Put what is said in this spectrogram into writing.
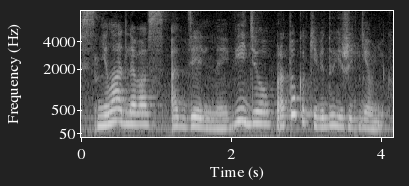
сняла для вас отдельное видео про то, как я веду ежедневник.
